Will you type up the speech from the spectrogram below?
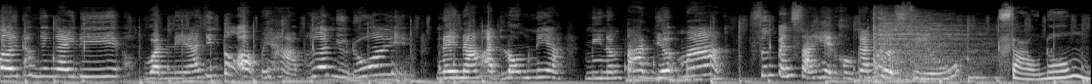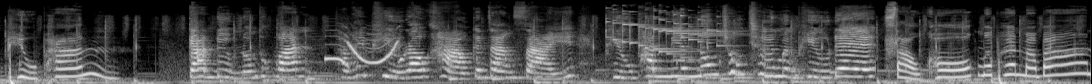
เลยทำยังไงดี วันเนี้ยยิ่งต้องออกไปหาเพื่อนอยู่ด้วย ในน้ำอัดลมเนี่ยมีน้ำตาลเยอะมาก ซึ่งเป็นสาเหตุของการเกิดสิว สาวนม ผิวพันธุ์การดื่มนมทุกวันทำให้ผิวเราขาวกระจ่างใส ผิวพรรณเนียนนุ่มชุ่มชื้นเหมือนผิวเด็กสาวโคกเมื่อเพื่อนมาบ้าน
